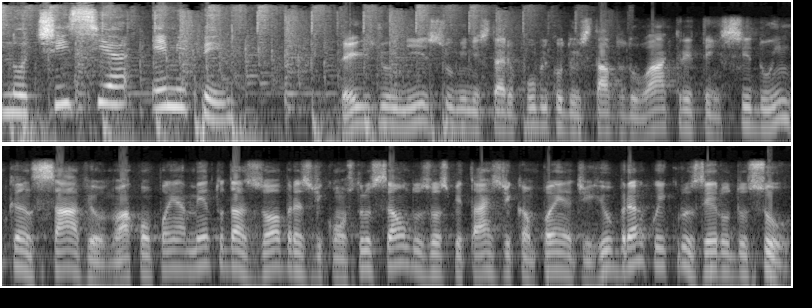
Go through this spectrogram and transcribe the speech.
Notícia MP. Desde o início, o Ministério Público do Estado do Acre tem sido incansável no acompanhamento das obras de construção dos hospitais de campanha de Rio Branco e Cruzeiro do Sul.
